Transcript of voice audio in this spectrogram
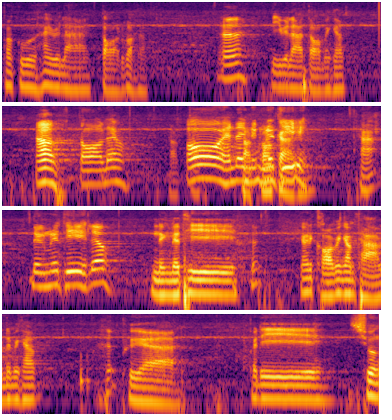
พ่อครูให้เวลาต่อหรือเปล่าครับมีเวลาต่อไหมครับอ้าวต่อแล้วโอ้เห็นได้หนึ่งนาทีหนึ่งนาทีแล้วหนึ่งนาทีงั้นขอเป็นคำถามได้ไหมครับเผื่อพอดีช่วง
